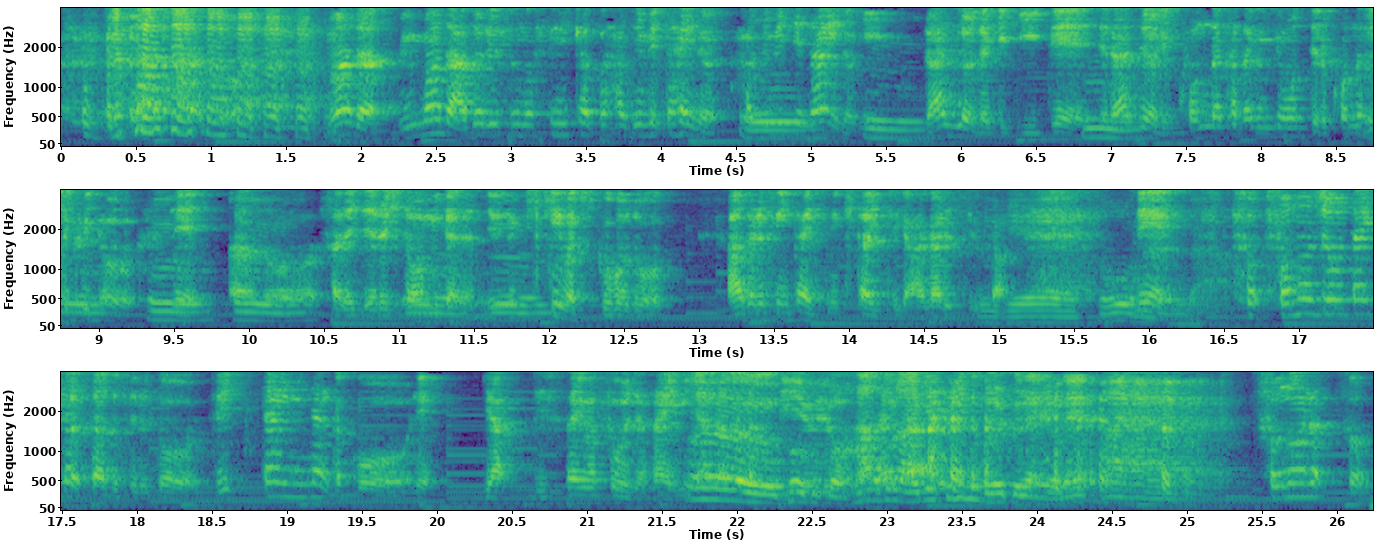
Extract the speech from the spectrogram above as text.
まだ、まだアドレスの生活始めたいの、始めてないのに、うんラジオだけ聞いて、うんでラジオにこんな肩書き持ってる、こんな職業うんで、うんあの、されてる人みたいなっていうのうん聞けば聞くほど、アドレスに対しての期待値が上がるっていうかでだ。そその状態からスタートすると、絶対になんかこうね、いや、実際はそうじゃないみたいな。うん、そうそうそう、ハードル上げすぎるのも良くないよね。はいはいはいはい。そのらそう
